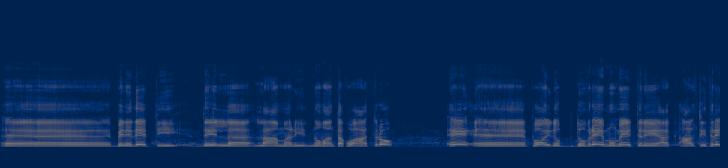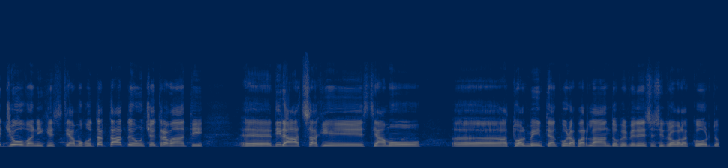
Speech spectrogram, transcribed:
eh, Benedetti del Lamari 94 e eh, poi do dovremo mettere altri tre giovani che stiamo contattando e un centravanti eh, di razza che stiamo eh, attualmente ancora parlando per vedere se si trova l'accordo.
